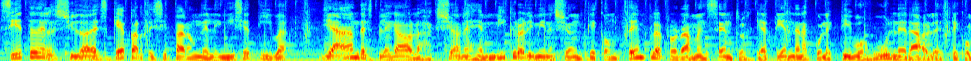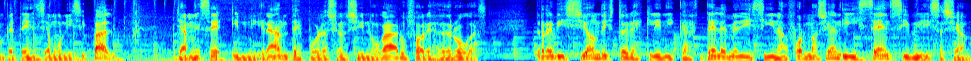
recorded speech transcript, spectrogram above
siete de las ciudades que participaron en la iniciativa ya han desplegado las acciones en microeliminación que contempla el programa en centros que atienden a colectivos vulnerables de competencia municipal, llámese inmigrantes, población sin hogar, usuarios de drogas, revisión de historias clínicas, telemedicina, formación y sensibilización,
